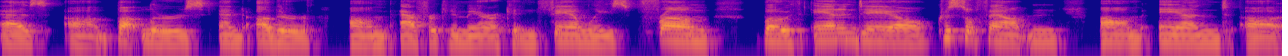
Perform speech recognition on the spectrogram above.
as uh, butlers and other um, African American families from both Annandale, Crystal Fountain, um, and uh,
